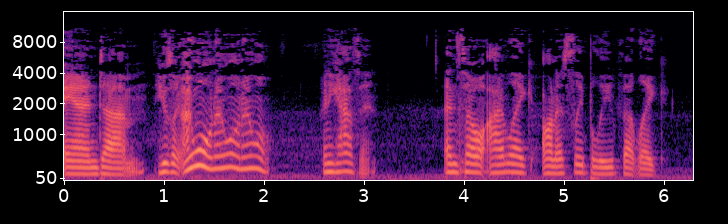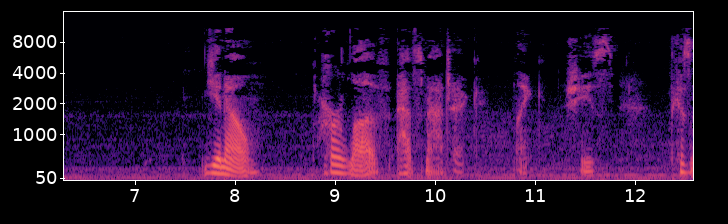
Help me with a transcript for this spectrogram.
And um, he was like, I won't, I won't, I won't. And he hasn't. And so I like honestly believe that like, you know, her love has magic. Like she's because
